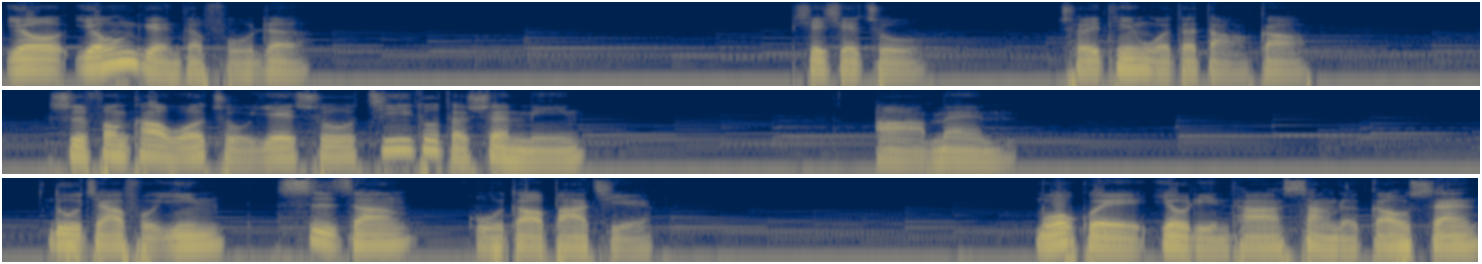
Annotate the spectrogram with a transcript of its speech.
有永远的福乐。谢谢主垂听我的祷告，是奉靠我主耶稣基督的圣名。阿门。路加福音。四章五到八节，魔鬼又领他上了高山，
